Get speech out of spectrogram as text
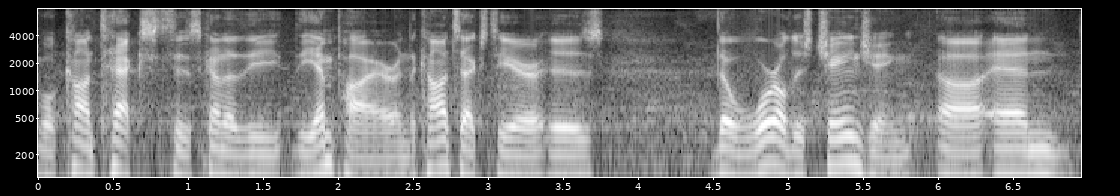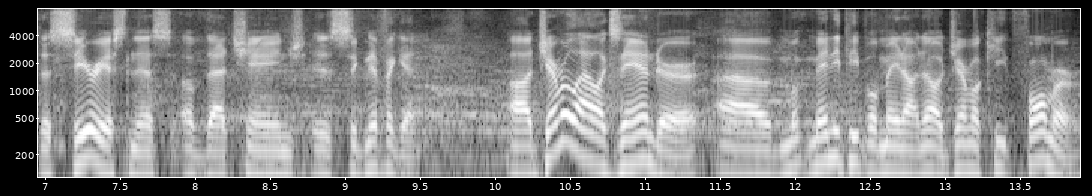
Well, context is kind of the, the empire, and the context here is the world is changing, uh, and the seriousness of that change is significant. Uh, General Alexander, uh, many people may not know, General Keith, former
